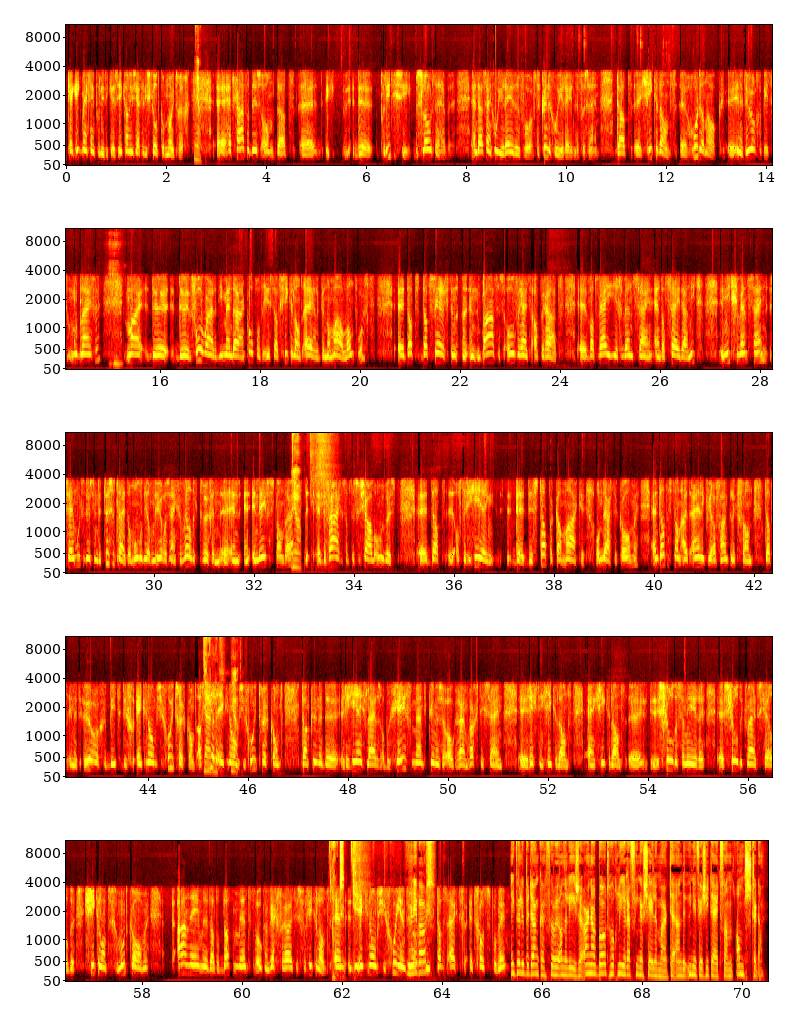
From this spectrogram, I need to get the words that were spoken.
kijk ik ben geen politicus, ik kan u zeggen die schuld komt nooit terug. Ja. het gaat er dus om dat de politici besloten hebben, en daar zijn goede redenen voor, of daar kunnen goede redenen voor zijn, dat Griekenland hoe dan ook in het eurogebied moet blijven, mm. maar de, de voorwaarden die men daaraan koppelt is dat Griekenland eigenlijk een normaal land wordt. Uh, dat, dat vergt een, een basis-overheidsapparaat uh, wat wij hier gewend zijn en dat zij daar niet, uh, niet gewend zijn. Zij moeten dus in de tussentijd, om onderdeel van de euro zijn, geweldig terug in, in, in levensstandaard. Ja. De, de, vraag is of de sociale onrust, dat, of de regering de, de stappen kan maken om daar te komen. En dat is dan uiteindelijk weer afhankelijk van dat in het eurogebied de economische groei terugkomt. Als hier de economische ja. groei terugkomt, dan kunnen de regeringsleiders op een gegeven moment kunnen ze ook ruimhartig zijn uh, richting Griekenland. En Griekenland uh, schulden saneren, schulden kwijtschelden, Griekenland tegemoetkomen aannemen dat op dat moment er ook een weg vooruit is voor Griekenland. En die economische groei in het Eurogebied, dat is eigenlijk het grootste probleem. Ik wil u bedanken voor uw analyse. Arnoud Boot, hoogleraar Financiële Markten aan de Universiteit van Amsterdam.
